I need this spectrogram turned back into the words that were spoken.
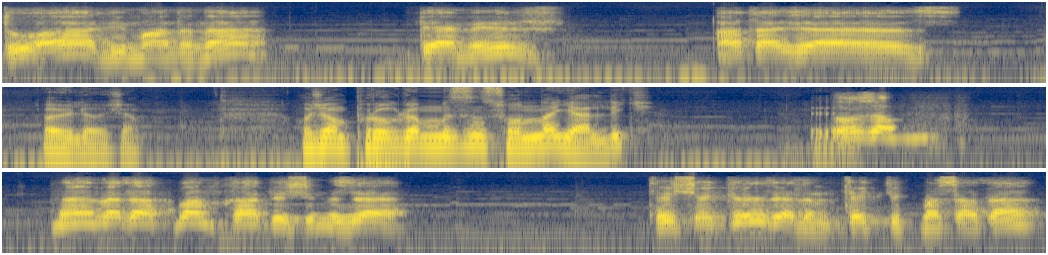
dua limanına demir atacağız. Öyle hocam. Hocam programımızın sonuna geldik. O zaman Mehmet Akman kardeşimize teşekkür edelim teknik masada.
